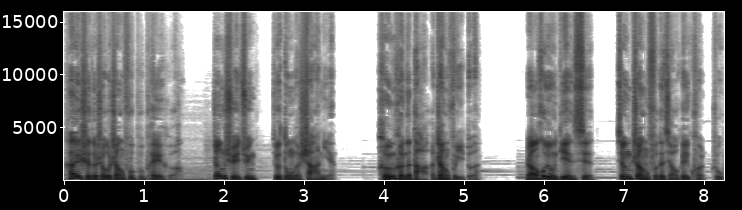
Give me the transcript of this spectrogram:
开始的时候丈夫不配合，张学军就动了杀念，狠狠地打了丈夫一顿，然后用电线将丈夫的脚给捆住。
